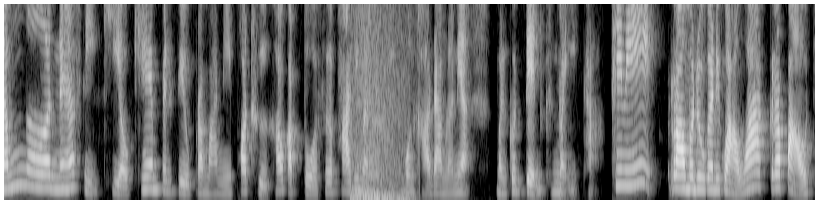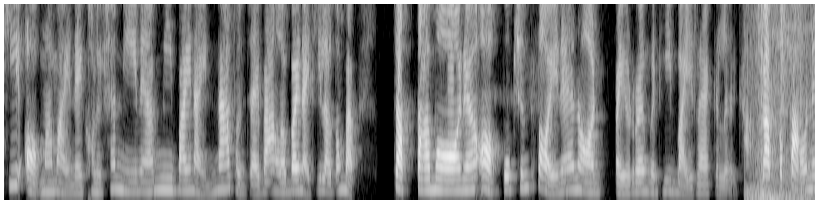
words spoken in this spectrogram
น้ำเงินนะคะสีเขียวเข้มเป็นฟิลประมาณนี้ พอถือเข้ากับตัวเสื้อผ้าที่มันเป็นสี โทนขาวดำแล้วเนี่ย มันก็เด่นขึ้นมาอีกค่ะ ทีนี้เรามาดูกันดีกว่าว่ากระเป๋าที่ออกมาใหม่ในคอลเลกชันนี้นะมีใบไหนน่าสนใจบ้างแล้วใบไหนที่เราต้องแบบจับตามองเนี่ยออกปุ๊บฉันสอยแน่นอนไปเริ่มกันที่ใบแรกกันเลยค่ะ กับกระเป๋าใน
